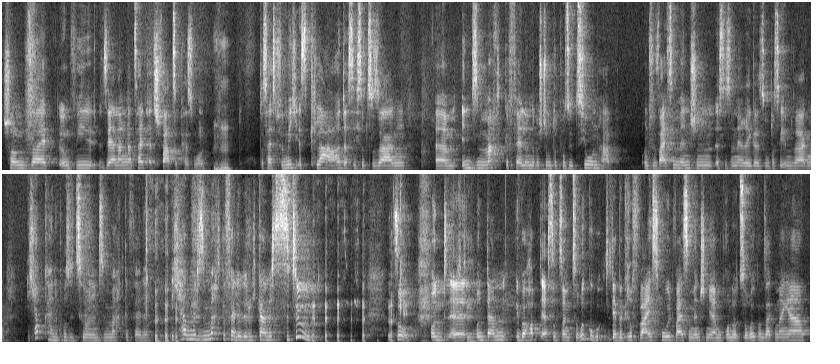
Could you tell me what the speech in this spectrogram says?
schon seit irgendwie sehr langer Zeit als schwarze Person. Mhm. Das heißt, für mich ist klar, dass ich sozusagen ähm, in diesem Machtgefälle eine bestimmte Position habe. Und für weiße Menschen ist es in der Regel so, dass sie eben sagen, ich habe keine Position in diesem Machtgefälle. Ich habe mit diesem Machtgefälle nämlich gar nichts zu tun. okay. So, und, äh, und dann überhaupt erst sozusagen zurückgeholt, der Begriff weiß holt weiße Menschen ja im Grunde zurück und sagt, naja,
